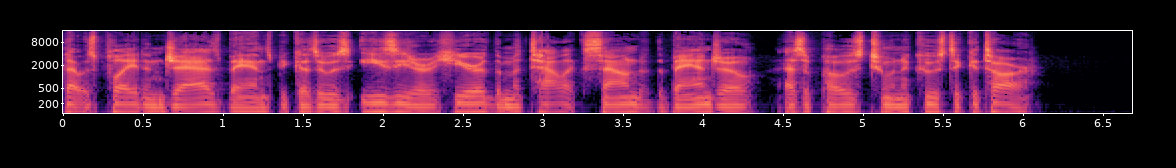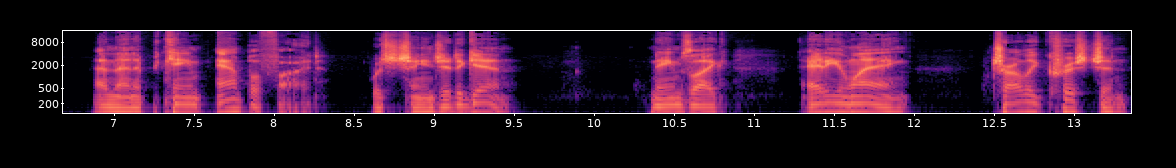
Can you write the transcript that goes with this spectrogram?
that was played in jazz bands because it was easier to hear the metallic sound of the banjo as opposed to an acoustic guitar. And then it became amplified, which changed it again. Names like Eddie Lang, Charlie Christian,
